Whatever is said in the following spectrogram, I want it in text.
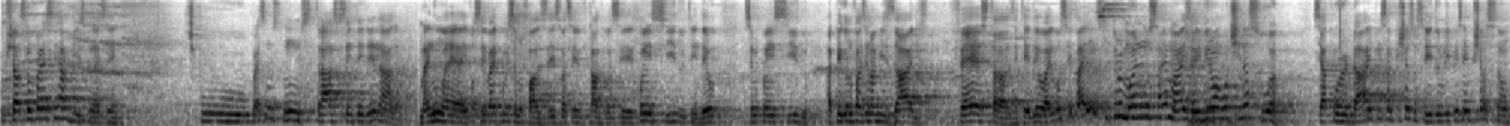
Pichação parece rabisco, né? Assim, tipo, parece uns, uns, traços sem entender nada. Mas não é. Aí você vai começando a fazer, você vai ficar, vai ser conhecido, entendeu? Vai sendo conhecido, aí pegando, fazendo amizades, festas, entendeu? Aí você vai se turmando e não sai mais. Aí vira uma rotina sua. Você acordar e pensar em pichação, você ir dormir e pensar em pichação.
